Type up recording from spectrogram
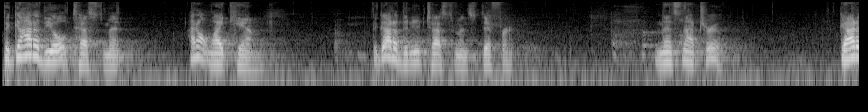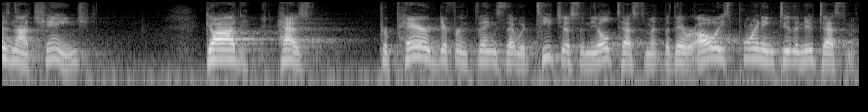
the God of the Old Testament, I don't like him. The God of the New Testament's different. And that's not true. God has not changed. God has prepared different things that would teach us in the Old Testament, but they were always pointing to the New Testament.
